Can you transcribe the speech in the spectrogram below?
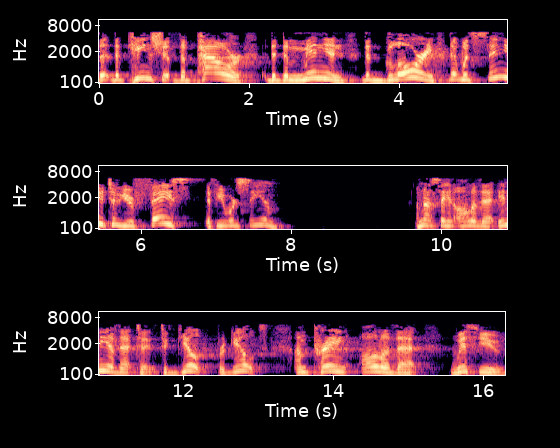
the, the kingship, the power, the dominion, the glory that would send you to your face if you were to see Him. I'm not saying all of that, any of that to, to guilt, for guilt. I'm praying all of that with you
